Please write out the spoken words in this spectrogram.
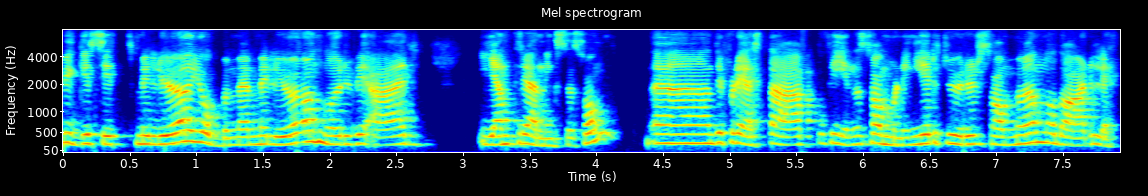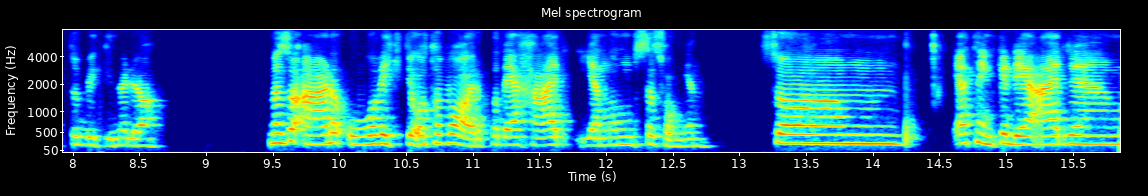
bygge sitt miljø, jobbe med miljø når vi er i en treningssesong. Eh, de fleste er på fine samlinger, turer sammen, og da er det lett å bygge miljø. Men så er det òg viktig å ta vare på det her gjennom sesongen. Så mm, jeg tenker det er eh,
